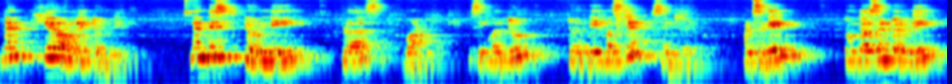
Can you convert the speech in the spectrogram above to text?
then here only 20. Then this 20 plus 1 is equal to 21st century. Once again, 2020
